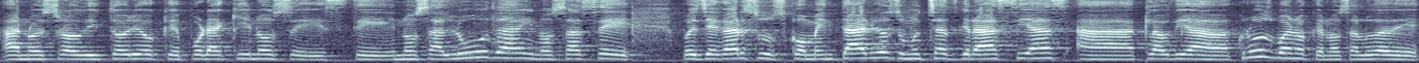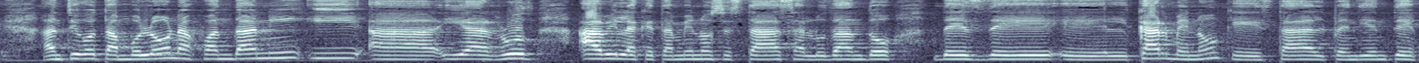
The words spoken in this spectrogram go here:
a, nuestro auditorio que por aquí nos este nos saluda y nos hace pues llegar sus comentarios. Muchas gracias a Claudia Cruz, bueno, que nos saluda de Antiguo Tambolón, a Juan Dani y a, y a Ruth Ávila que también nos está saludando desde el Carmen, ¿no? Que está al pendiente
